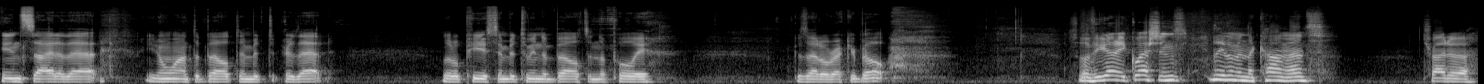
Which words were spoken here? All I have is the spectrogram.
inside of that. You don't want the belt in or that little piece in between the belt and the pulley because that'll wreck your belt. So if you got any questions, leave them in the comments. Try to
